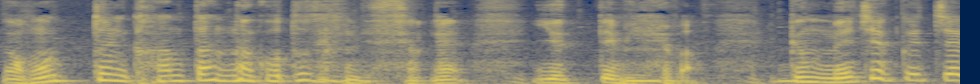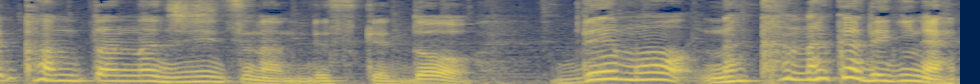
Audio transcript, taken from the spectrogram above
本当に簡単なことなんですよね。言ってみれば。めちゃくちゃ簡単な事実なんですけどでもなかなかできない。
